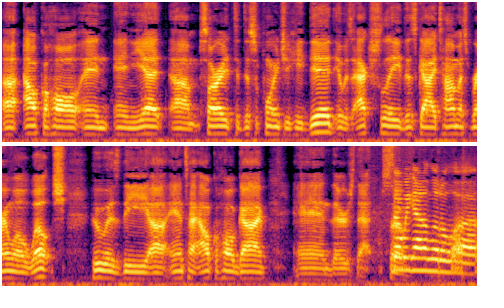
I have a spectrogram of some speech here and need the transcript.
uh, alcohol, and and yet, um, sorry to disappoint you, he did. It was actually this guy Thomas Bramwell Welch who is the uh, anti-alcohol guy. And there's that. So we got a little uh,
